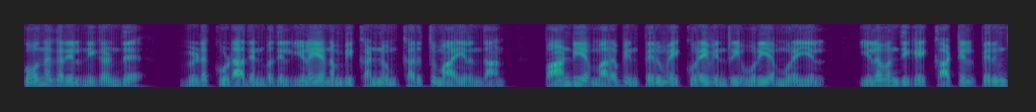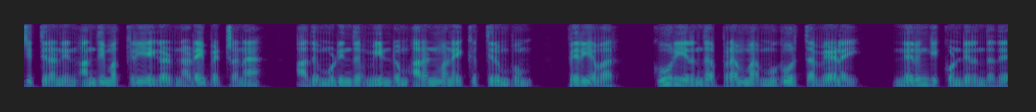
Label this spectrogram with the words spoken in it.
கோநகரில் நிகழ்ந்து விடக்கூடாதென்பதில் இளைய நம்பி கண்ணும் கருத்துமாயிருந்தான். பாண்டிய மரபின் பெருமை குறைவின்றி உரிய முறையில் இளவந்திகை காட்டில் பெருஞ்சித்திரனின் அந்திம கிரியைகள் நடைபெற்றன. அது முடிந்து மீண்டும் அரண்மனைக்கு திரும்பும். பெரியவர் கூறியிருந்த பிரம்ம முகூர்த்த வேளை நெருங்கிக் கொண்டிருந்தது.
